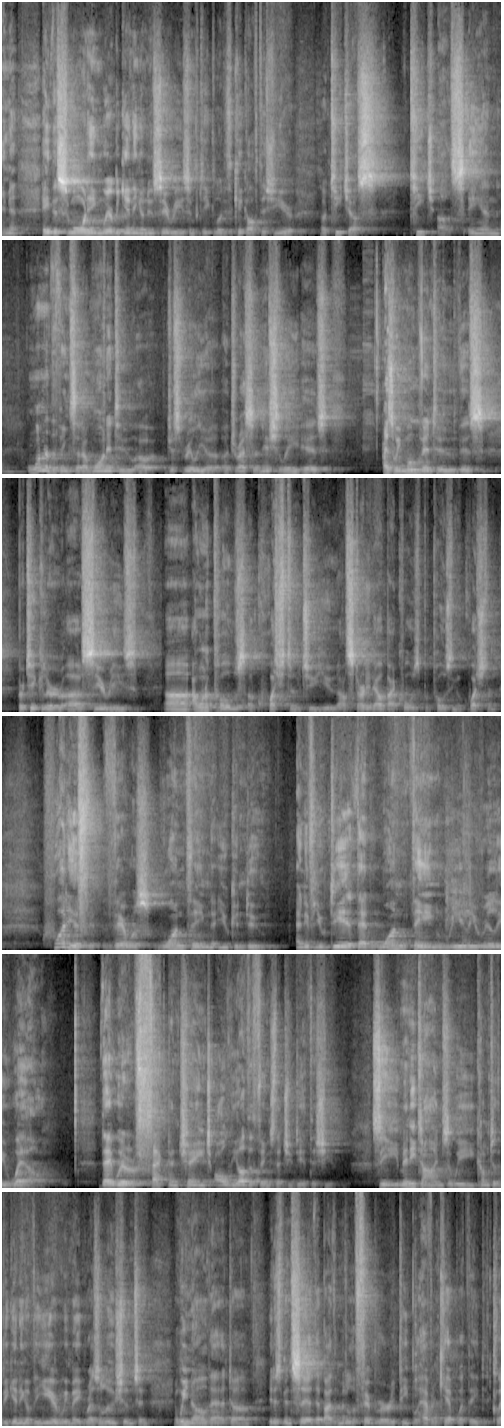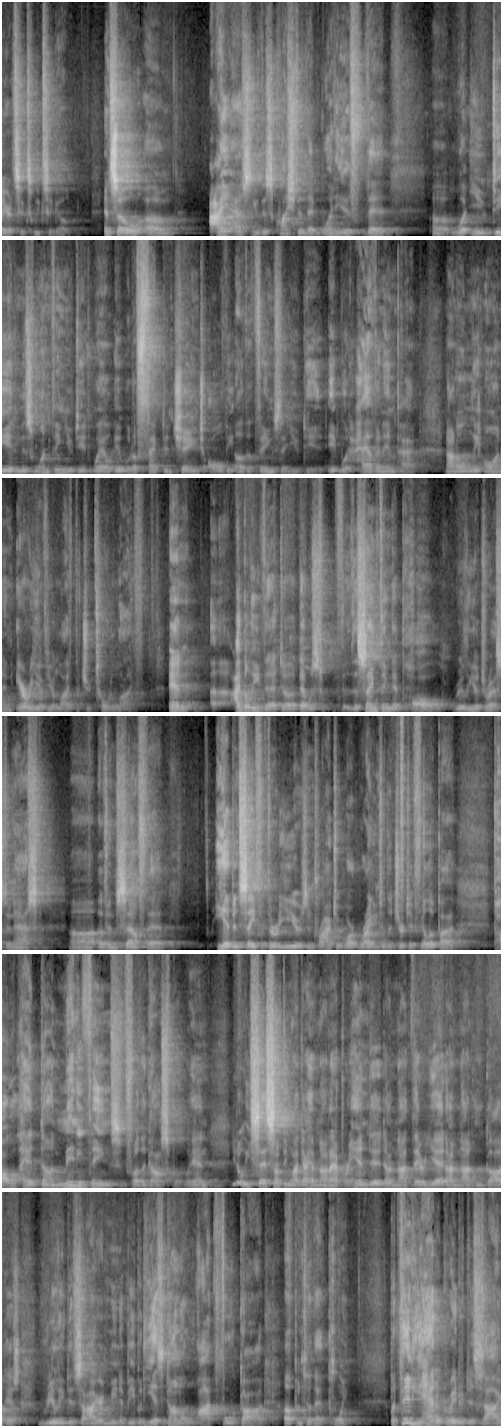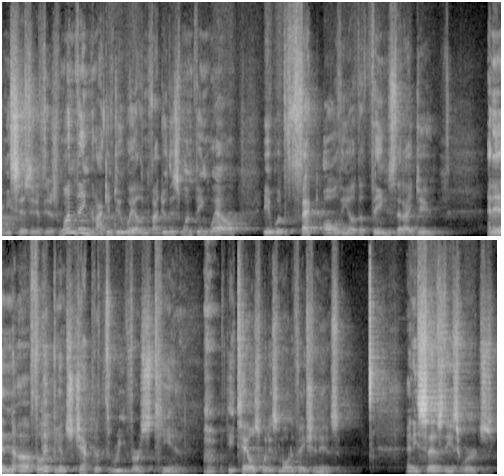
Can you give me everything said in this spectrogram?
Amen. Hey, this morning we're beginning a new series, in particular to kick off this year, uh, Teach Us. Teach Us. And one of the things that I wanted to uh, just really uh, address initially is as we move into this particular uh, series, uh, I want to pose a question to you. I'll start it out by proposing a question. What if there was one thing that you can do? And if you did that one thing really, really well, that would affect and change all the other things that you did this year. See, many times we come to the beginning of the year, we make resolutions, and, and we know that uh, it has been said that by the middle of February, people haven't kept what they declared six weeks ago. And so um, I ask you this question that what if that uh, what you did and this one thing you did well, it would affect and change all the other things that you did. It would have an impact not only on an area of your life, but your total life. And uh, I believe that uh, that was the same thing that Paul really addressed and asked uh, of himself that he had been saved for 30 years, and prior to writing to the church at Philippi, Paul had done many things for the gospel. And you know, he says something like, I have not apprehended, I'm not there yet, I'm not who God has really desired me to be, but he has done a lot for God up until that point. But then he had a greater desire, and he says that if there's one thing that I can do well, and if I do this one thing well, it would affect all the other things that I do. And in uh, Philippians chapter 3, verse 10, he tells what his motivation is. And he says these words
